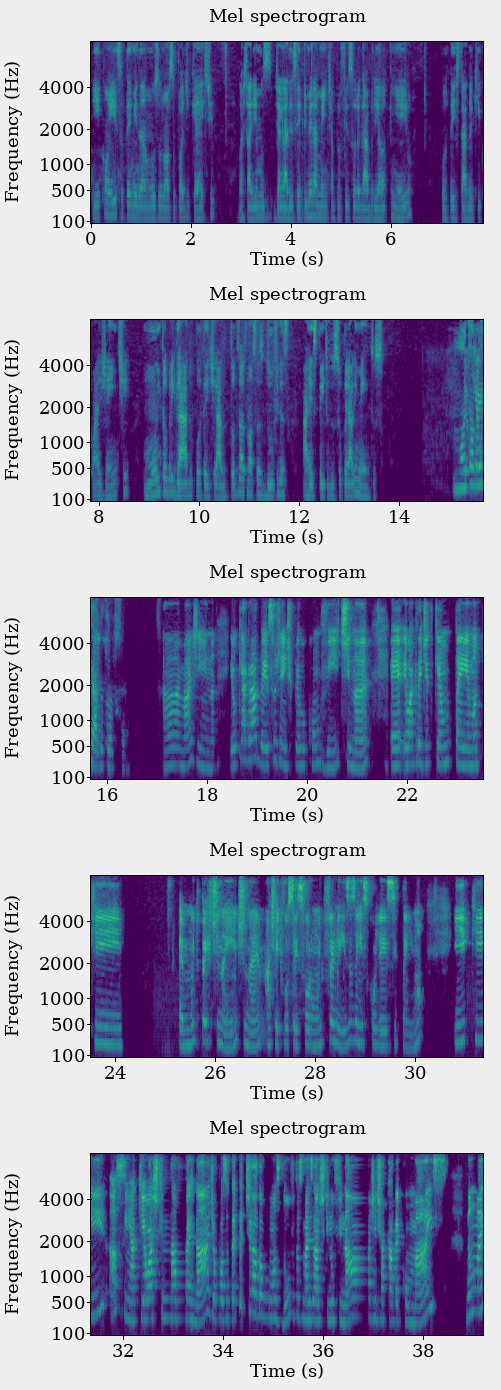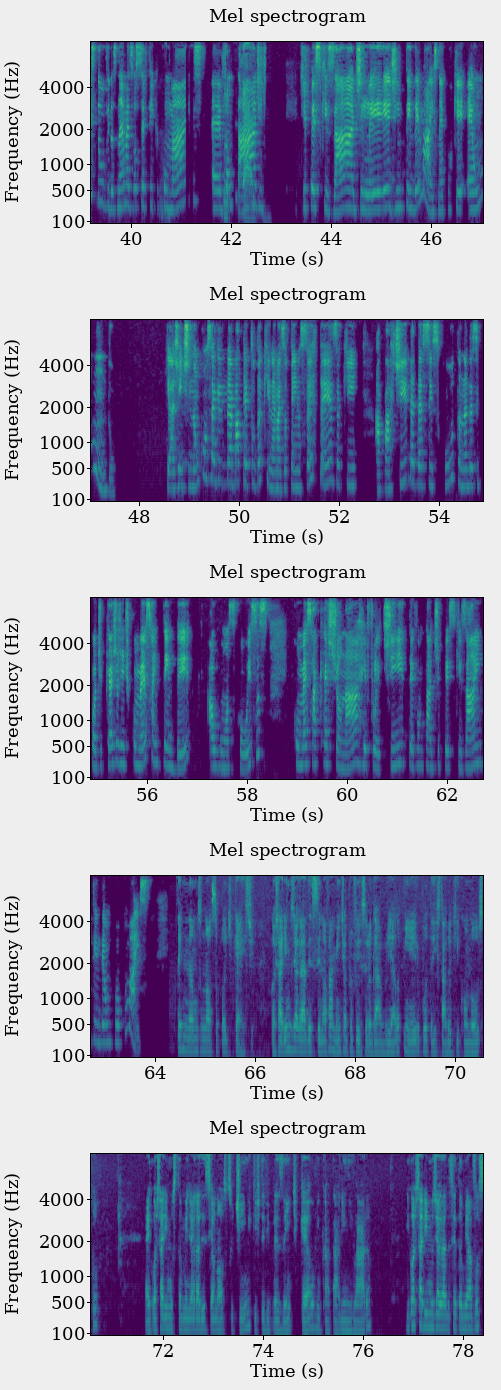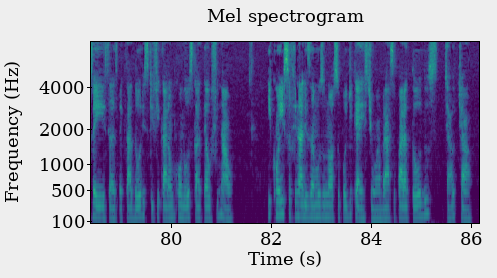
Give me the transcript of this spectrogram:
E com isso terminamos o nosso podcast. Gostaríamos de agradecer primeiramente à professora Gabriela Pinheiro por ter estado aqui com a gente. Muito obrigado por ter tirado todas as nossas dúvidas a respeito dos superalimentos. Muito Eu obrigada, que... professora. Ah, imagina. Eu que agradeço, gente, pelo convite, né? É, eu acredito que é um tema que é muito pertinente, né? Achei que vocês foram muito felizes em escolher esse tema. E que, assim, aqui eu acho que, na verdade, eu posso até ter tirado algumas dúvidas, mas eu acho que no final a gente acaba com mais, não mais dúvidas, né? Mas você fica com mais é, vontade de, de pesquisar, de ler, de entender mais, né? Porque é um mundo que a gente não consegue debater tudo aqui, né? Mas eu tenho certeza que a partir dessa escuta, né, desse podcast, a gente começa a entender algumas coisas, começa a questionar, refletir, ter vontade de pesquisar e entender um pouco mais. Terminamos o nosso podcast. Gostaríamos de agradecer novamente à professora Gabriela Pinheiro por ter estado aqui conosco. É, gostaríamos também de agradecer ao nosso time que esteve presente, Kelvin, Catarina e Lara. E gostaríamos de agradecer também a vocês, telespectadores, que ficaram conosco até o final. E com isso finalizamos o nosso podcast. Um abraço para todos. Tchau, tchau.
